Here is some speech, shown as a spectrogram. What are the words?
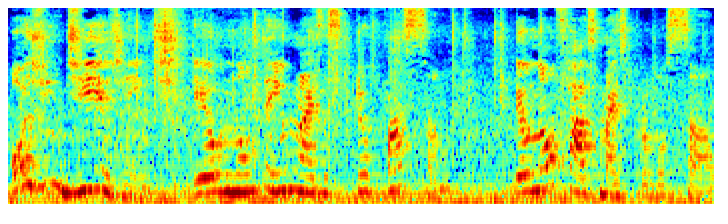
Hoje em dia, gente, eu não tenho mais essa preocupação. Eu não faço mais promoção,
